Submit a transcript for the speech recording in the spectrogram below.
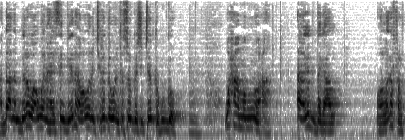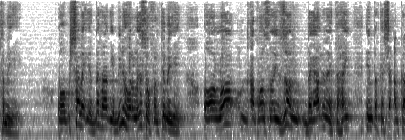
haddaadan biro waaweyn haysan geedaha waaweyn jirada weyn ka soo gashi jeedka ku go. Waxaa mamnuuca aagag dagaal oo laga faltamayay oo shalay iyo daraad iyo bilihii hore laga soo faltamayay oo loo aqoonsaday zone dagaal inay tahay in dadka shacabka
